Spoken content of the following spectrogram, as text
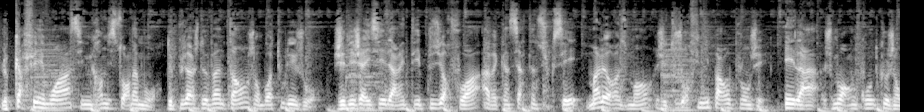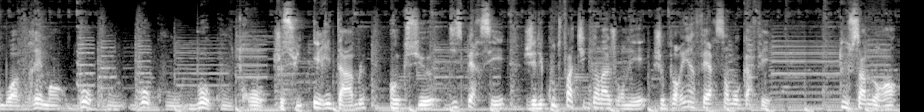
Le café et moi, c'est une grande histoire d'amour. Depuis l'âge de 20 ans, j'en bois tous les jours. J'ai déjà essayé d'arrêter plusieurs fois avec un certain succès. Malheureusement, j'ai toujours fini par replonger. Et là, je me rends compte que j'en bois vraiment beaucoup, beaucoup, beaucoup trop. Je suis irritable, anxieux, dispersé, j'ai des coups de fatigue dans la journée, je peux rien faire sans mon café. Tout ça me rend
